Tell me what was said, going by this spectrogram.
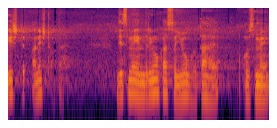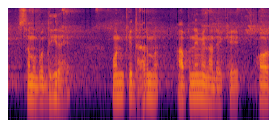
इष्ट अनिष्ट होता है। जिसमें इंद्रियों का संयोग होता है, उसमें समबुद्धि रहे। उनके धर्म अपने में न देखे और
